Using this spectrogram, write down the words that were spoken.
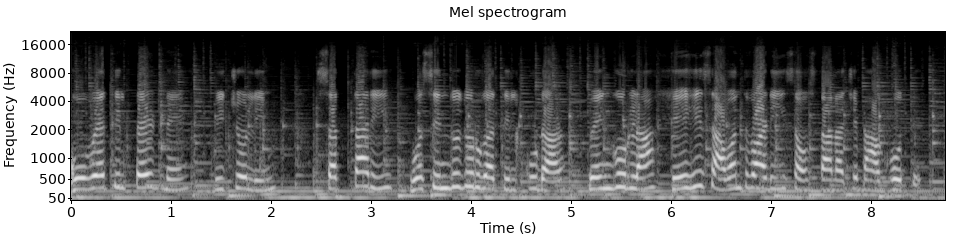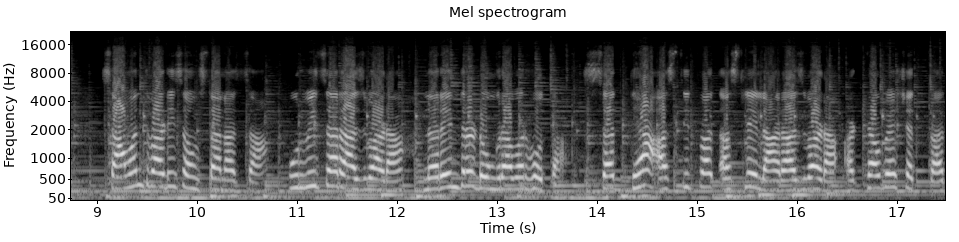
गोव्यातील पेडणे बिचोलीम सत्तारी व सिंधुदुर्गातील कुडाळ वेंगुर्ला हेही सावंतवाडी संस्थानाचे भाग होते. सावंतवाडी संस्थानाचा पूर्वीचा राजवाडा नरेंद्र डोंगरावर होता. सध्या अस्तित्वात असलेला राजवाडा अठराव्या शतकात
